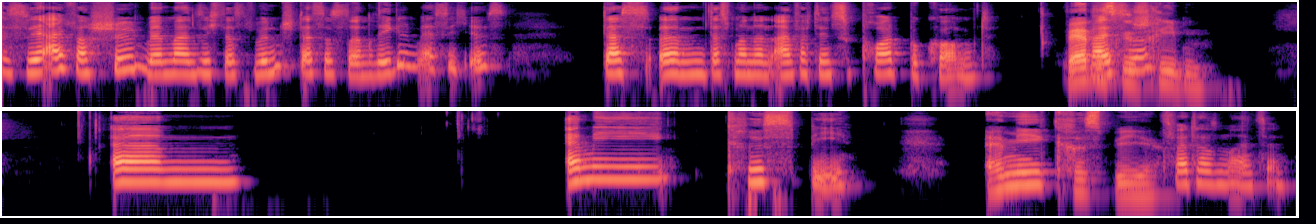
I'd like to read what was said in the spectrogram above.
es wäre einfach schön, wenn man sich das wünscht, dass es dann regelmäßig ist, dass, ähm, dass man dann einfach den Support bekommt. Wer hat weißt das geschrieben? Ähm, Emmy Crispy. Emmy Crispy. 2019.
